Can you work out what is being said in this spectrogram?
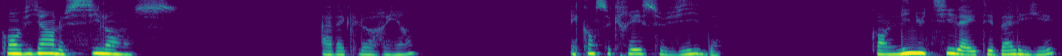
Quand vient le silence avec le rien, et quand se crée ce vide, quand l'inutile a été balayé,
